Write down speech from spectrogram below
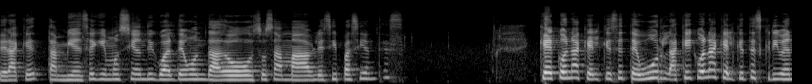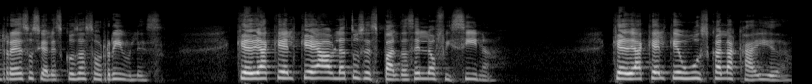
¿Será que también seguimos siendo igual de bondadosos, amables y pacientes? ¿Qué con aquel que se te burla? ¿Qué con aquel que te escribe en redes sociales cosas horribles? ¿Qué de aquel que habla a tus espaldas en la oficina? ¿Qué de aquel que busca la caída?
